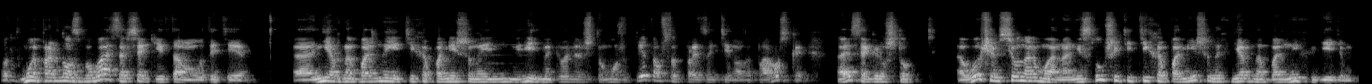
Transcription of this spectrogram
вот Мгм. мой прогноз сбывается, всякие там вот эти э, нервно больные, тихо помешанные ведьмы говорили, что может летом что-то произойти на Запорожской, а я говорил, что в общем, все нормально. Не слушайте тихо помешанных, нервно больных ведьм.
